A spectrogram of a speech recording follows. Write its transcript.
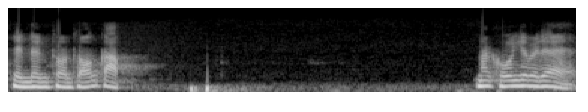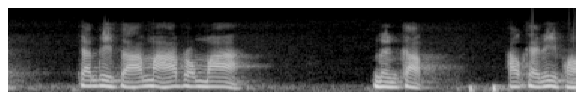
เป็นหนึ่งส่วนสองกับ มันคูณกันไปได้ชั้นที่สามมหาพรหมมา หนึ่งกับ เอาแค่นี้พอ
